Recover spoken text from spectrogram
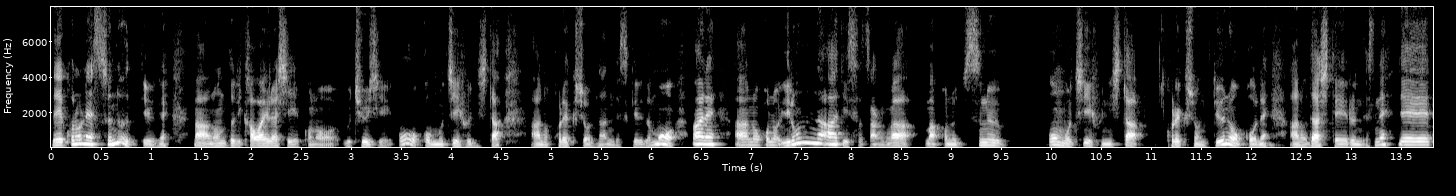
で、このね、スヌーっていうね、まあ、本当に可愛らしいこの宇宙人をこうモチーフにしたあのコレクションなんですけれども、まあね、あのこのいろんなアーティストさんが、まあ、このスヌーをモチーフにしたコレクションっていうのをこうね、あの出しているんですね。で、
